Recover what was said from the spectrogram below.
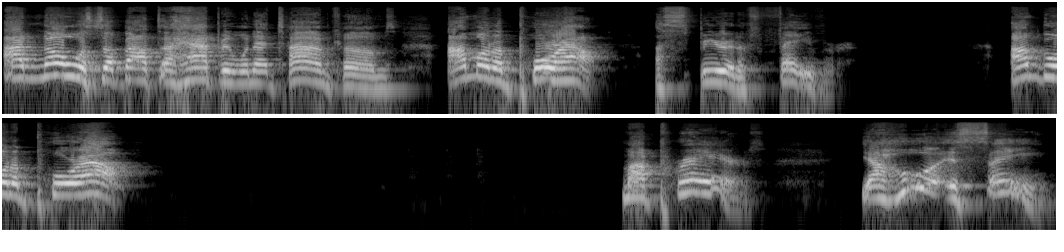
I know what's about to happen when that time comes, I'm going to pour out a spirit of favor. I'm going to pour out my prayers. Yahuwah is saying,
